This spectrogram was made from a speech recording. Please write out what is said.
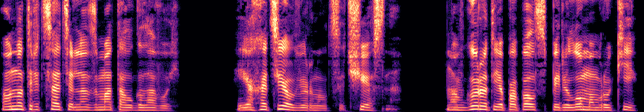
Он отрицательно замотал головой. Я хотел вернуться, честно. Но в город я попал с переломом руки,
